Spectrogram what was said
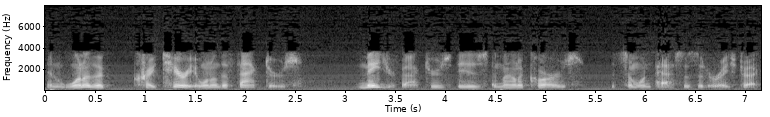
And one of the criteria, one of the factors, major factors, is the amount of cars that someone passes at a racetrack.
